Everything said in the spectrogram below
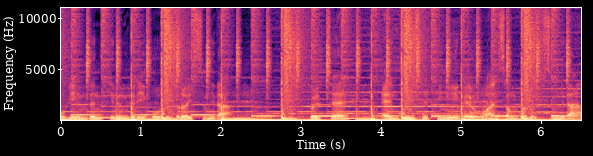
보기 힘든 기능들이 모두 들어 있습니다. 둘째, 엔진 세팅이 매우 완성도 높습니다.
